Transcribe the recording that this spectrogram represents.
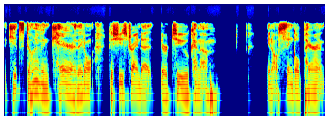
the kids don't even care. They don't because she's trying to they're two kind of you know single parent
